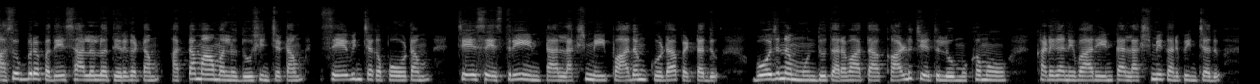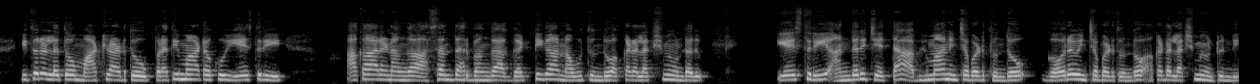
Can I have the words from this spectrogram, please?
అశుభ్ర ప్రదేశాలలో తిరగటం అత్తమామలను దూషించటం సేవించకపోవటం చేసే స్త్రీ ఇంట లక్ష్మి పాదం కూడా పెట్టదు. భోజనం ముందు తర్వాత కాళ్ళు చేతులు ముఖము కడగని వారి ఇంట లక్ష్మి కనిపించదు. ఇతరులతో మాట్లాడుతూ ప్రతి మాటకు ఏ స్త్రీ అకారణంగా అసందర్భంగా గట్టిగా నవ్వుతుందో అక్కడ లక్ష్మి ఉండదు. ఏ స్త్రీ అందరి చేత అభిమానించబడుతుందో గౌరవించబడుతుందో అక్కడ లక్ష్మి ఉంటుంది.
